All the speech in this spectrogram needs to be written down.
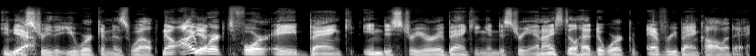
industry that you work in as well. Now, I Yeah. worked for a bank industry or a banking industry, and I still had to work every bank holiday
